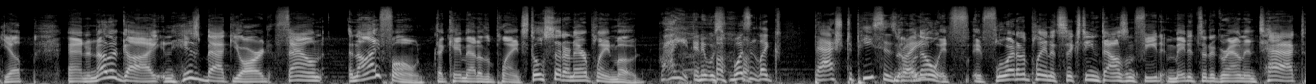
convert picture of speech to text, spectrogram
Yep. And another guy in his backyard found an iPhone that came out of the plane, still set on airplane mode. right, and it was wasn't like bashed to pieces, No, right? no, it, it flew out of the plane at 16,000 feet and made it to the ground intact,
